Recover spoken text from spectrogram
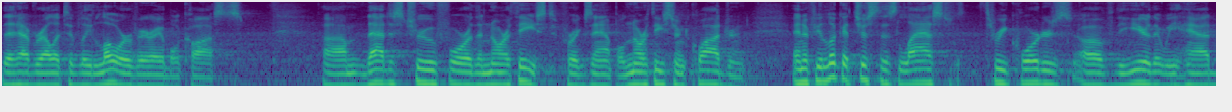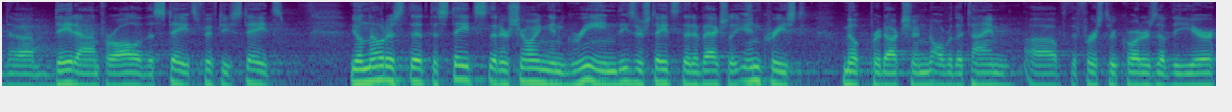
that have relatively lower variable costs. Um, that is true for the Northeast, for example, Northeastern quadrant. And if you look at just this last three quarters of the year that we had um, data on for all of the states, 50 states, you'll notice that the states that are showing in green, these are states that have actually increased milk production over the time of the first three quarters of the year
